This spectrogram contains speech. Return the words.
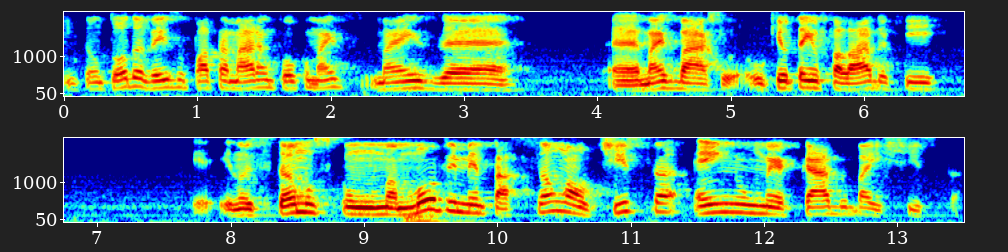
Então, toda vez o patamar é um pouco mais, mais, é, é, mais baixo. O que eu tenho falado é que e nós estamos com uma movimentação altista em um mercado baixista.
